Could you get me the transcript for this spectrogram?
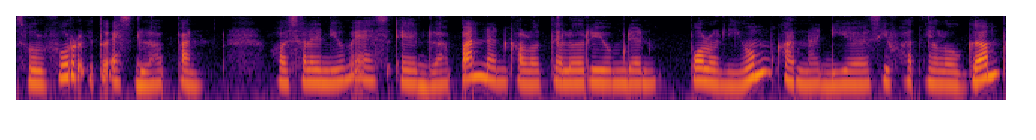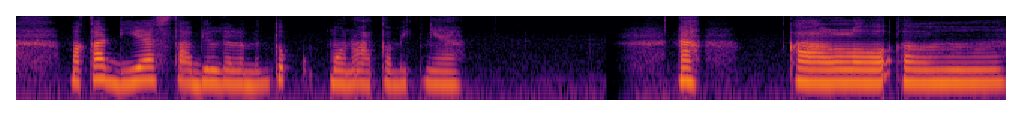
sulfur itu S8 kalau selenium Se8 dan kalau tellurium dan polonium karena dia sifatnya logam maka dia stabil dalam bentuk monoatomiknya nah kalau eh,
